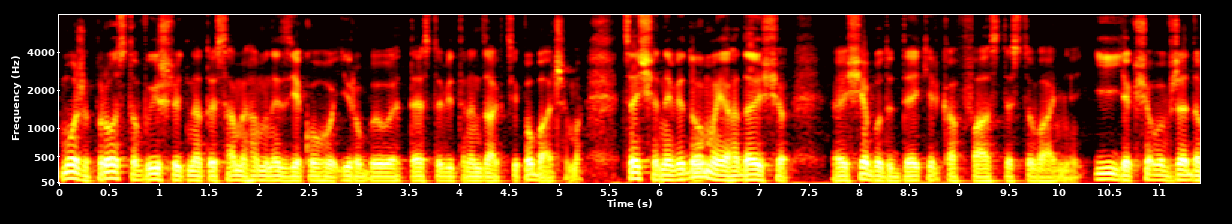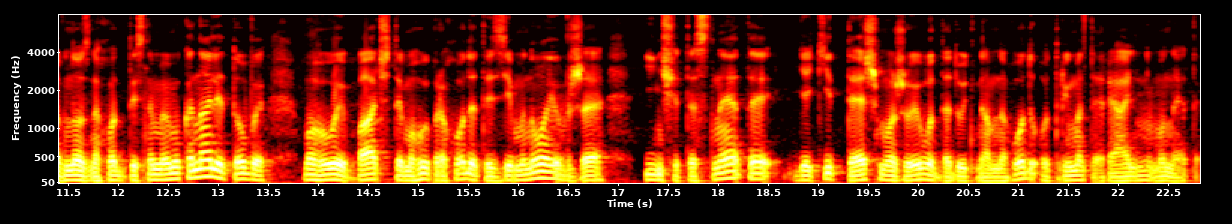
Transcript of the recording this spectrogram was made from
Може, просто вишлють на той самий гаманець, з якого і робили тестові транзакції. Побачимо. Це ще невідомо. Я гадаю, що е, ще будуть декілька фаз тестування. І якщо ви вже давно знаходитесь на моєму каналі, то ви могли бачити, могли проходити зі мною вже інші тестнети, які теж можливо дадуть нам нагоду отримати реальні монети.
